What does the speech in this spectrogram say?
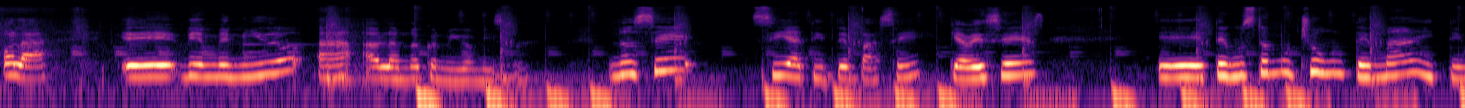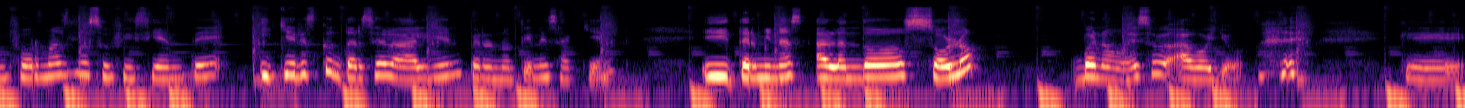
Hola, eh, bienvenido a Hablando conmigo misma. No sé si a ti te pase que a veces eh, te gusta mucho un tema y te informas lo suficiente y quieres contárselo a alguien pero no tienes a quién y terminas hablando solo. Bueno, eso hago yo. que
